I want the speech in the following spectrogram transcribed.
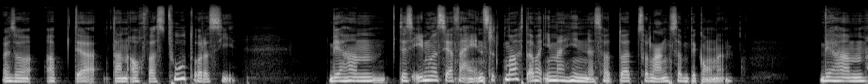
Also ob der dann auch was tut oder sie. Wir haben das eh nur sehr vereinzelt gemacht, aber immerhin, es hat dort so langsam begonnen. Wir haben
